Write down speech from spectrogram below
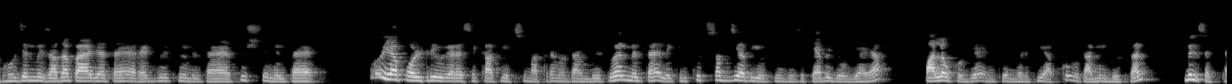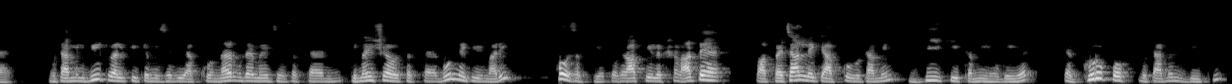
भोजन में ज़्यादा पाया जाता है रेड मीट में मिलता है फ़िश से मिलता है तो या पोल्ट्री वगैरह से काफ़ी अच्छी मात्रा में विटामिन बी ट्वेल्व मिलता है, लेकिन कुछ सब्ज़ियाँ भी होती हैं, जैसे कैबेज हो गया या पालक हो गया, इनके अंदर भी आपको विटामिन बी ट्वेल्व मिल सकता है। विटामिन बी ट्वेल्व की कमी से भी आपको नर्व डैमेज हो सकता है डिमेंशिया हो सकता है, भूलने की बीमारी हो सकती है। तो अगर आपके लक्षण आते हैं तो आप पहचान लें कि आपको विटामिन बी की कमी हो गई है या ग्रुप ऑफ़ विटामिन बी की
